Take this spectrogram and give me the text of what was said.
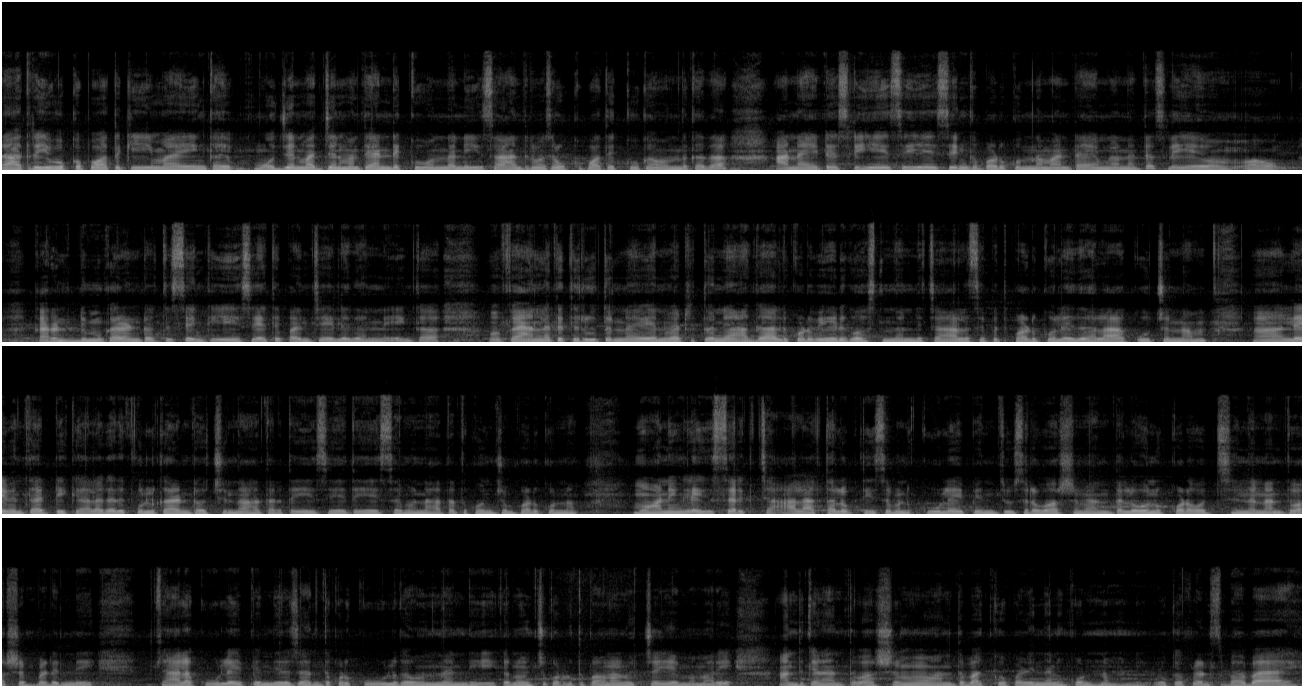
రాత్రి ఉక్కపోతకి మా ఇంకా మధ్యాహ్నం మధ్యాహ్నం అంతా ఎండ ఎక్కువ ఉందండి. సాయంత్రం అసలు ఒక్కపోత ఎక్కువగా ఉంది కదా. ఆ నైట్ అసలు ఏసీ ఏసీ ఇంకా పడుకుందాం అనే టైంలోనైతే అసలు కరెంట్ డిమ్ కరెంట్ వచ్చేసి ఇంకా ఏసీ అయితే పనిచేయలేదండి ఇంకా ఫ్యాన్లు అయితే తిరుగుతున్నాయి ఇన్వర్టర్తోనే ఆ గాలి కూడా వేడిగా వస్తుందండి. చాలాసేపు అయితే పడుకోలేదు. అలా కూర్చున్నాం. లెవెన్ థర్టీకి అలాగైతే ఫుల్ కరెంట్ వచ్చింది. ఆ తర్వాత ఏసీ అయితే వేసామండి. ఆ తర్వాత కొంచెం పడుకున్నాం. మార్నింగ్ లేచేసరికి చాలా తలుపు తీసామంటే కూల్ అయిపోయింది. చూసారా? వర్షం ఎంత లోనుకు కూడా వచ్చిందండి. అంత వర్షం పడింది. అయిపోయింది చాలా కూల్ అయిపోయింది. ఈరోజు అంతా కూడా కూల్గా ఉందండి. ఇక్కడ నుంచి కూడా ఋతుపవనాలు వచ్చాయేమో మరి. అందుకని అంత వర్షము అంత బక్కువ పడింది అనుకుంటున్నామండి. Okay friends bye.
